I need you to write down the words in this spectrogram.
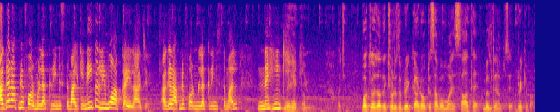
अगर आपने फार्मूला क्रीम इस्तेमाल की नहीं तो नींबू आपका इलाज है। अगर आपने फार्मूला क्रीम इस्तेमाल नहीं की नहीं है तो। अच्छा वक्त हो जाता है छोटे से ब्रेक का डॉक्टर साहब हमारे साथ हैं मिलते हैं आपसे ब्रेक के बाद।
